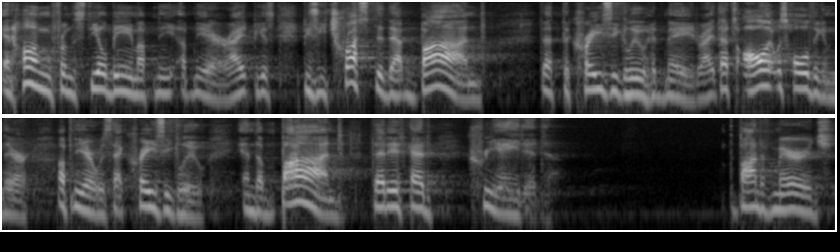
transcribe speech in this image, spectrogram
and hung from the steel beam up in the, up in the air, right? Because, because he trusted that bond that the crazy glue had made, right? That's all it was holding him there up in the air was that crazy glue and the bond that it had created. The bond of marriage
